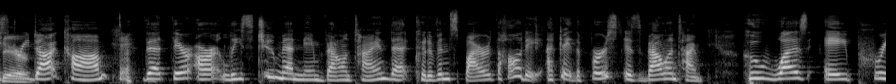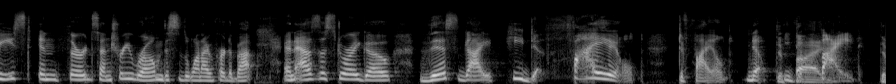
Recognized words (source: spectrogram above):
history.com that there are at least two men named Valentine that could have inspired the holiday. Okay, the first is Valentine, who was a priest in third century Rome. This is the one I've heard about. And as the story go, this guy, he defiled, defiled, no, he Defied. defied, Defied.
